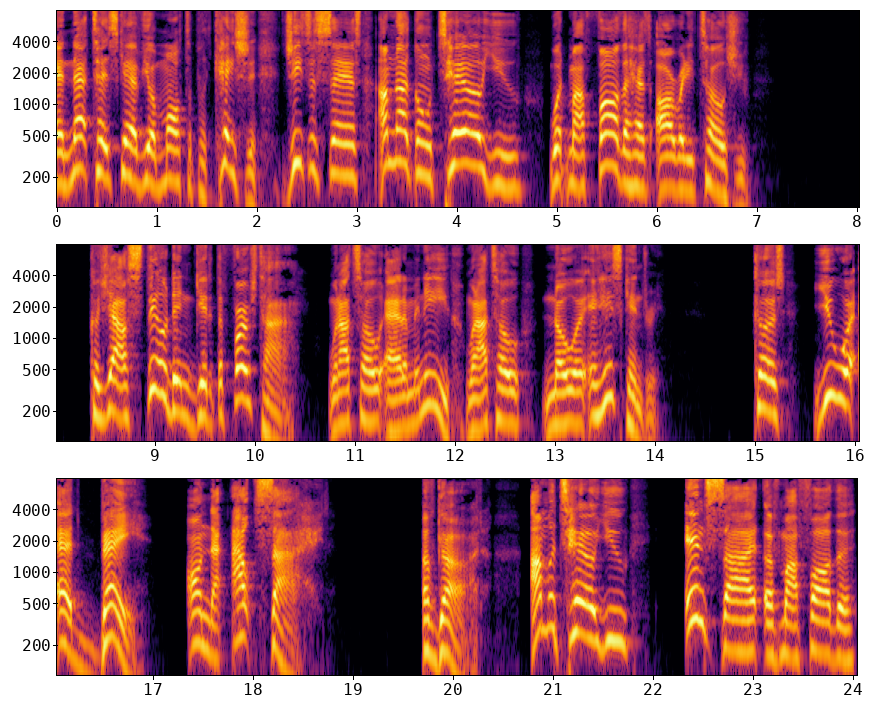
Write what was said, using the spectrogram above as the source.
and that takes care of your multiplication. Jesus says, I'm not going to tell you what my Father has already told you. Because y'all still didn't get it the first time when I told Adam and Eve, when I told Noah and his kindred. Because you were at bay on the outside of God. I'm going to tell you inside of my Father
